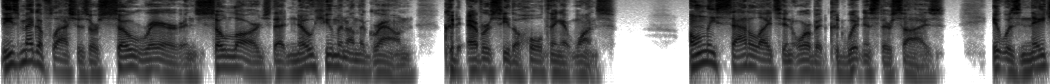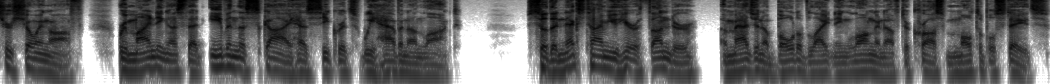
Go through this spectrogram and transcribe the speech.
These megaflashes are so rare and so large that no human on the ground could ever see the whole thing at once. Only satellites in orbit could witness their size. It was nature showing off, reminding us that even the sky has secrets we haven't unlocked. So the next time you hear thunder, imagine a bolt of lightning long enough to cross multiple states.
